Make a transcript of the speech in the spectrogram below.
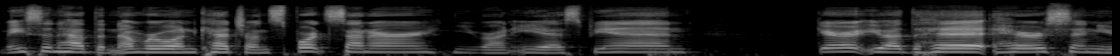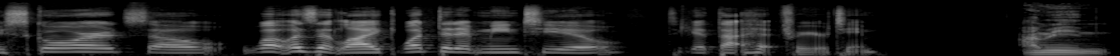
Mason had the number one catch on Sports Center. You were on ESPN. Garrett, you had the hit. Harrison, you scored. So, what was it like? What did it mean to you to get that hit for your team? I mean,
